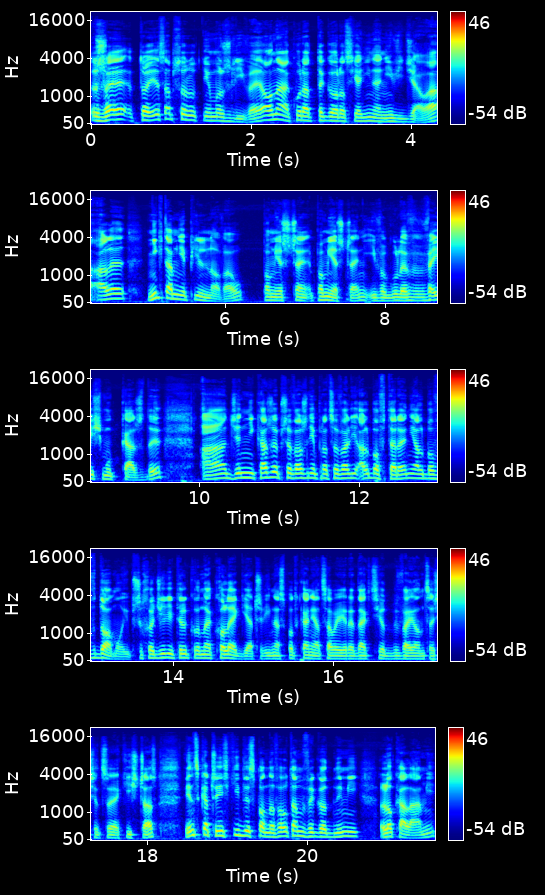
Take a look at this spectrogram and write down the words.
Że to jest absolutnie możliwe. Ona akurat tego Rosjanina nie widziała, ale nikt tam nie pilnował pomieszczeń, pomieszczeń i w ogóle wejść mógł każdy, a dziennikarze przeważnie pracowali albo w terenie, albo w domu i przychodzili tylko na kolegia, czyli na spotkania całej redakcji odbywające się co jakiś czas, więc Kaczyński dysponował tam wygodnymi lokalami,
